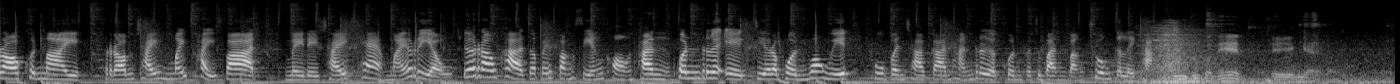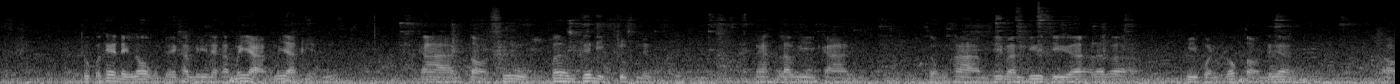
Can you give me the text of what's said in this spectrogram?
รคนใหม่ พร้อมใช้ไม้ไผ่ฟาดไม่ได้ใช้แค่ไม้เรียวโดยเราค่ะจะไปฟังเสียงของท่านพลเรือเอกจีรพลว่องวิทย์ ผู้บัญชาการหันเรือคนปัจจุบันบางช่วงกันเลยค่ะคือทุกประเทศเองเนี่ยทุกประเทศในโลกผมใช้คำนี้นะครับ ไม่อยากไม่อยากเห็น การต่อสู้เพิ่มขึ้นอีกจุดหนึ่งนะเรามีการสงครามที่มันยืดเยื้อแล้วก็มีผลกระทบต่อเนื่องต่อ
